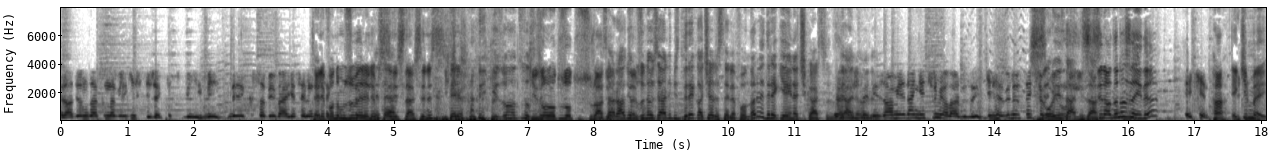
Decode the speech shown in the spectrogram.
Radyonuz hakkında bilgi isteyecektik. Bir, bir, bir kısa bir belgeselini Telefonumuzu verelim size isterseniz. Telefon 210 30 30. 210 30 30 radyo. Mesela radyomuzun telefonu. özelliği biz direkt açarız telefonları ve direkt yayına çıkarsınız. Yani, Yani işte öyle. Nizamiye'den geçirmiyorlar bizi. Gelebilirsek çok O yüzden nizam. Sizin adınız neydi? Ekin. Ha Ekin, Ekin Bey.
